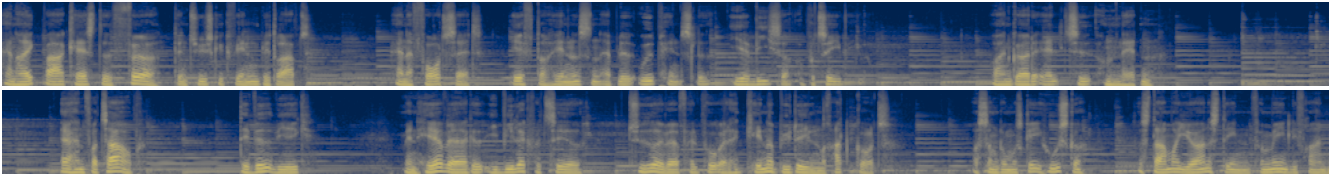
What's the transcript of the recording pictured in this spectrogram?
Han har ikke bare kastet før den tyske kvinde blev dræbt. Han er fortsat efter hændelsen er blevet udpenslet i aviser og på tv. Og han gør det altid om natten. Er han fra Tarup? Det ved vi ikke. Men herværket i villakvarteret tyder i hvert fald på, at han kender bydelen ret godt. Og som du måske husker, så stammer hjørnestenen formentlig fra en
